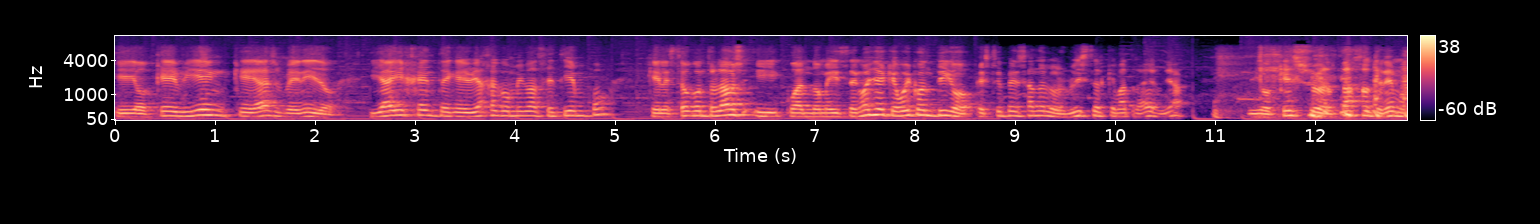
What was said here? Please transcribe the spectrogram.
Y digo, qué bien que has venido. Y hay gente que viaja conmigo hace tiempo que les tengo controlados y cuando me dicen, oye, que voy contigo, estoy pensando en los blisters que va a traer ya. Digo, qué suertazo tenemos.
